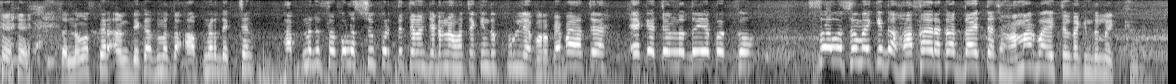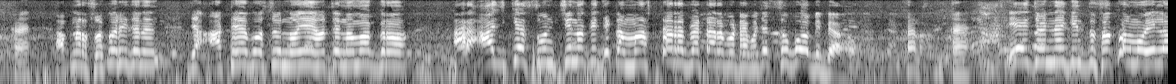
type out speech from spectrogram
তো নমস্কার আমি বিকাশ মাতা আপনারা দেখছেন আপনাদের সকলের সুপরিচিত চ্যানেল যেটা নাম হচ্ছে কিন্তু পুরুলিয়া পর। ব্যাপার হচ্ছে, একে চন্দ্র দুই পক্ষ। সব সময় কিন্তু হাসায় রাখার দায়িত্ব আছে। আমার বা এই চ্যানেলটা কিন্তু লক্ষ্য। হ্যাঁ আপনারা সকলেই জানেন যে আঠে বসু নয় হচ্ছে নমগ্র। আর আজকে শুনছি নাকি যে একটা মাস্টার বেটার বটে, বলছে শুভ বিবাহ। হ্যাঁ হ্যাঁ এই জন্য কিন্তু সকল মহিলা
